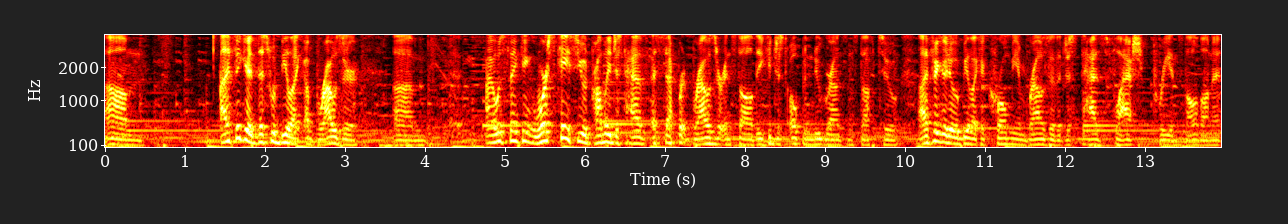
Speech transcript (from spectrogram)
Um, I figured this would be like a browser. I was thinking, worst case, you would probably just have a separate browser installed that you could just open Newgrounds and stuff to. I figured it would be like a Chromium browser that just has Flash pre-installed on it,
